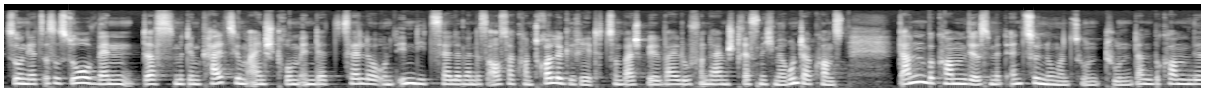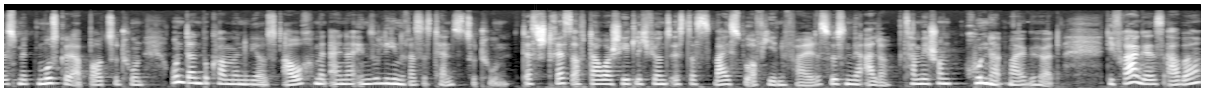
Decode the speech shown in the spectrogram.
So, und jetzt ist es so, wenn das mit dem Calcium-Einstrom in der Zelle und in die Zelle, wenn das außer Kontrolle gerät, zum Beispiel, weil du von deinem Stress nicht mehr runterkommst, dann bekommen wir es mit Entzündungen zu tun, dann bekommen wir es mit Muskelabbau zu tun und dann bekommen wir es auch mit einer Insulinresistenz zu tun. Dass Stress auf Dauer schädlich für uns ist, das weißt du auf jeden Fall. Das wissen wir alle. Das haben wir schon hundertmal gehört. Die Frage ist aber,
